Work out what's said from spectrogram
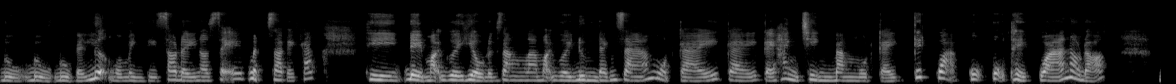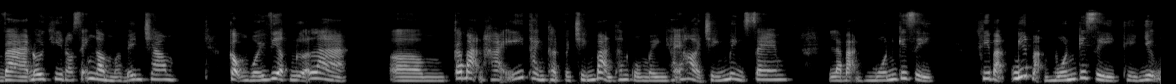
đủ đủ đủ cái lượng của mình thì sau đấy nó sẽ bật ra cái khác. Thì để mọi người hiểu được rằng là mọi người đừng đánh giá một cái cái cái hành trình bằng một cái kết quả cụ cụ thể quá nào đó. Và đôi khi nó sẽ ngầm ở bên trong. Cộng với việc nữa là um, các bạn hãy thành thật với chính bản thân của mình. Hãy hỏi chính mình xem là bạn muốn cái gì? Khi bạn biết bạn muốn cái gì thì những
